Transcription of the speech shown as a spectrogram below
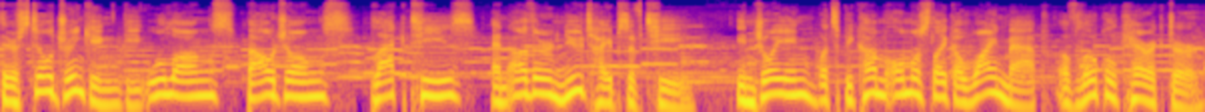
They're still drinking the oolongs, baozhongs, black teas, and other new types of tea, enjoying what's become almost like a wine map of local character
